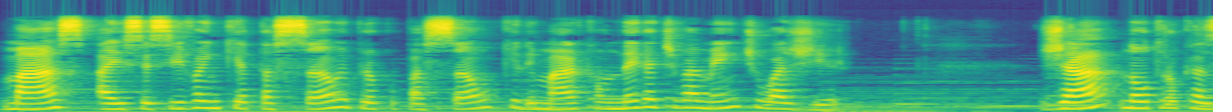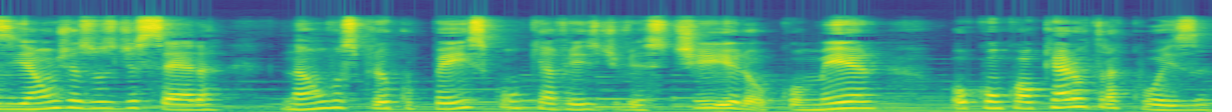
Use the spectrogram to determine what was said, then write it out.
mas a excessiva inquietação e preocupação que lhe marcam negativamente o agir. Já noutra ocasião, Jesus dissera: Não vos preocupeis com o que haveis de vestir, ou comer, ou com qualquer outra coisa.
